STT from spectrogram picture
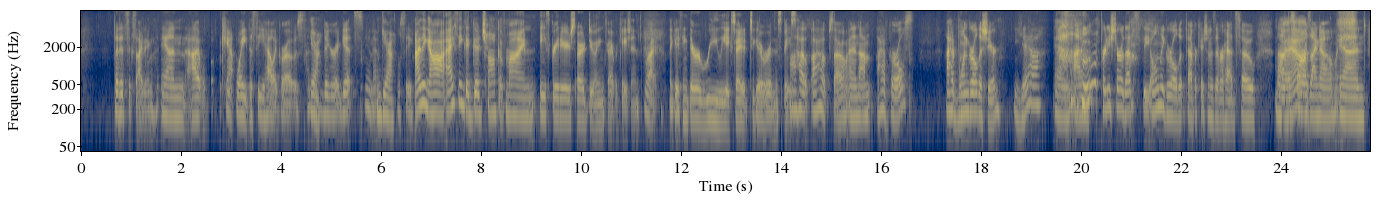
but it's exciting and I can't wait to see how it grows. Yeah. The bigger it gets, you know. Yeah. We'll see. I think uh, I think a good chunk of mine eighth graders are doing fabrication. Right. Like I think they're really excited to get over in the space. I hope I hope so. And I'm I have girls. I had one girl this year. Yeah. And I'm pretty sure that's the only girl that fabrication has ever had. So um, wow. as far as I know. And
